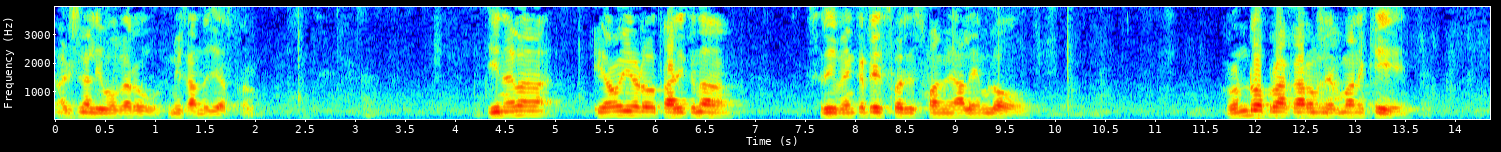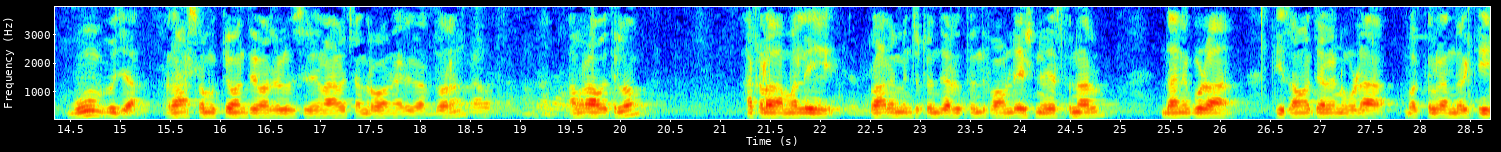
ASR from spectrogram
అడిషనల్ ఈవో గారు మీకు అందజేస్తారు. ఈ నెల ఇరవై ఏడవ తారీఖున శ్రీ వెంకటేశ్వర స్వామి ఆలయంలో రెండో ప్రాకారం నిర్మాణానికి భూమి పూజ రాష్ట్ర ముఖ్యమంత్రి వర్యులు శ్రీ నారా చంద్రబాబు నాయుడు గారి ద్వారా అమరావతిలో అక్కడ మళ్ళీ ప్రారంభించడం జరుగుతుంది. ఫౌండేషన్ వేస్తున్నారు. దానికి కూడా ఈ సమాచారాన్ని కూడా భక్తులందరికీ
